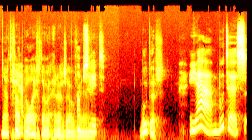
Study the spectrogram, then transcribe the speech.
Ja, het gaat wel echt ergens over. Absoluut. Boetes. Ja, boetes.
